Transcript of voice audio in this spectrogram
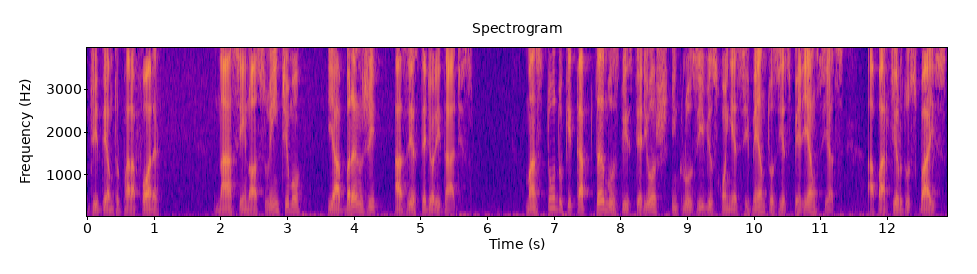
de dentro para fora. Nasce em nosso íntimo e abrange as exterioridades. Mas tudo que captamos do exterior, inclusive os conhecimentos e experiências, a partir dos quais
